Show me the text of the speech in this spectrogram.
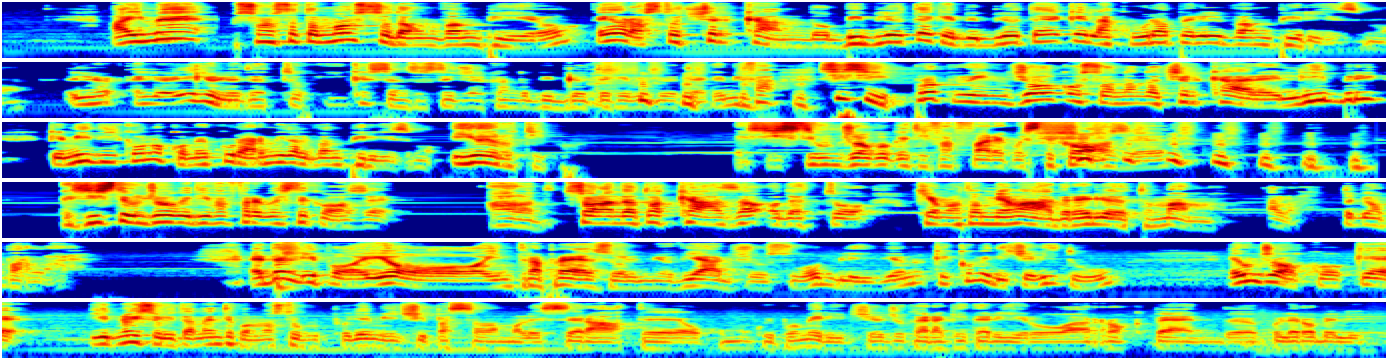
Ahimè, sono stato morso da un vampiro e ora sto cercando biblioteche e biblioteche la cura per il vampirismo. E io e e gli ho detto: In che senso stai cercando biblioteche e biblioteche? E mi fa: Sì, sì, proprio in gioco sto andando a cercare libri che mi dicono come curarmi dal vampirismo. Io ero tipo: Esiste un gioco che ti fa fare queste cose? Esiste un gioco che ti fa fare queste cose? Allora, sono andato a casa, ho detto, ho chiamato mia madre e gli ho detto, mamma, allora, dobbiamo parlare. E da lì poi ho intrapreso il mio viaggio su Oblivion, che come dicevi tu, è un gioco che noi solitamente con il nostro gruppo di amici passavamo le serate o comunque i pomeriggi a giocare a Guitar Hero, a Rock Band, quelle robe lì.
